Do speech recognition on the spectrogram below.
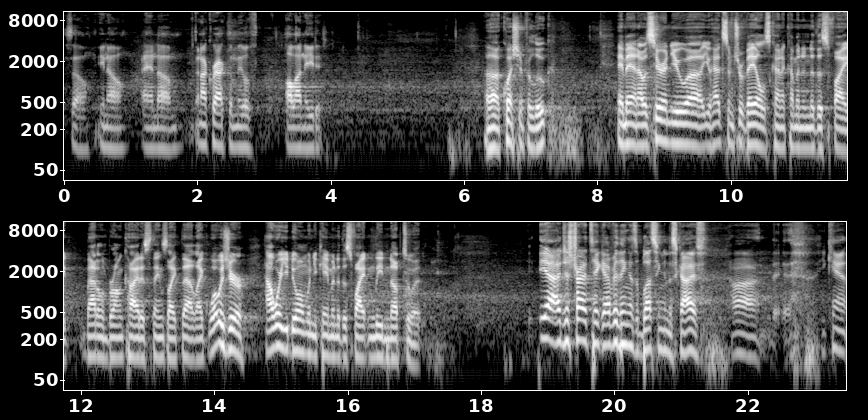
So, you know, and um, when I cracked him, it was all I needed. Uh, question for Luke. Hey man, I was hearing you. Uh, you had some travails kind of coming into this fight, battling bronchitis, things like that. Like, what was your? How were you doing when you came into this fight and leading up to it? Yeah, I just try to take everything as a blessing in disguise. Uh, you can't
